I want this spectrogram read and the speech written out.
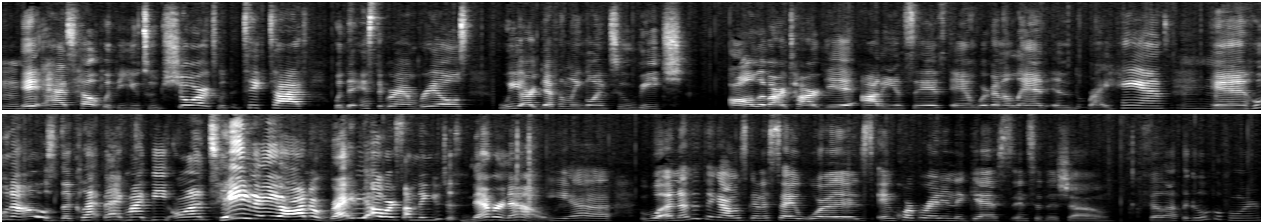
Mhm. it has helped with the YouTube Shorts, with the TikToks, with the Instagram Reels. We are definitely going to reach all of our target audiences, and we're gonna land in the right hands. Mhm. And who knows? The clapback might be on TV or on the radio or something. You just never know. Yeah. Well, another thing I was gonna say was incorporating the guests into the show. Fill out the Google form.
